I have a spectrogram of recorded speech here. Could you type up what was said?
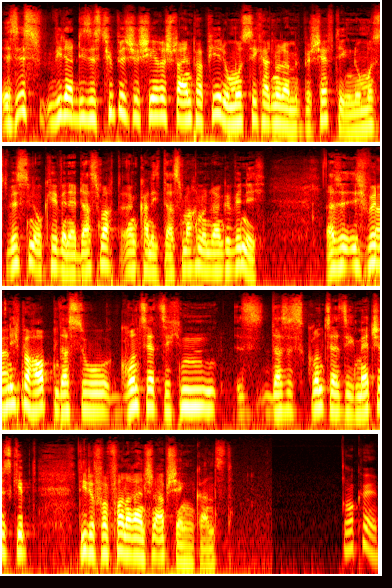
es ist wieder dieses typische Schere, Stein, Papier. Du musst dich halt nur damit beschäftigen. Du musst wissen, okay, wenn er das macht, dann kann ich das machen und dann gewinne ich. Also ich würde Ja. nicht behaupten, dass du grundsätzlich, dass es grundsätzlich Matches gibt, die du von vornherein schon abschenken kannst. Okay.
